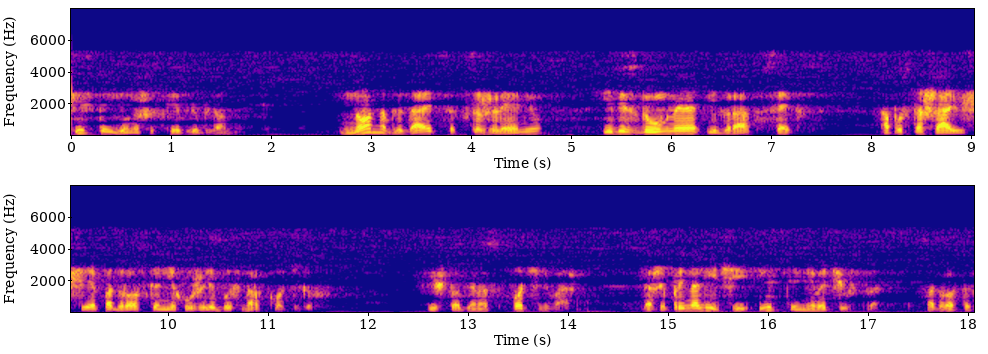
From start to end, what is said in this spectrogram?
чистой юношеской влюбленности. Но наблюдается, к сожалению, и бездумная игра в секс, опустошающая подростка не хуже любых наркотиков. И что для нас очень важно, даже при наличии истинного чувства подросток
